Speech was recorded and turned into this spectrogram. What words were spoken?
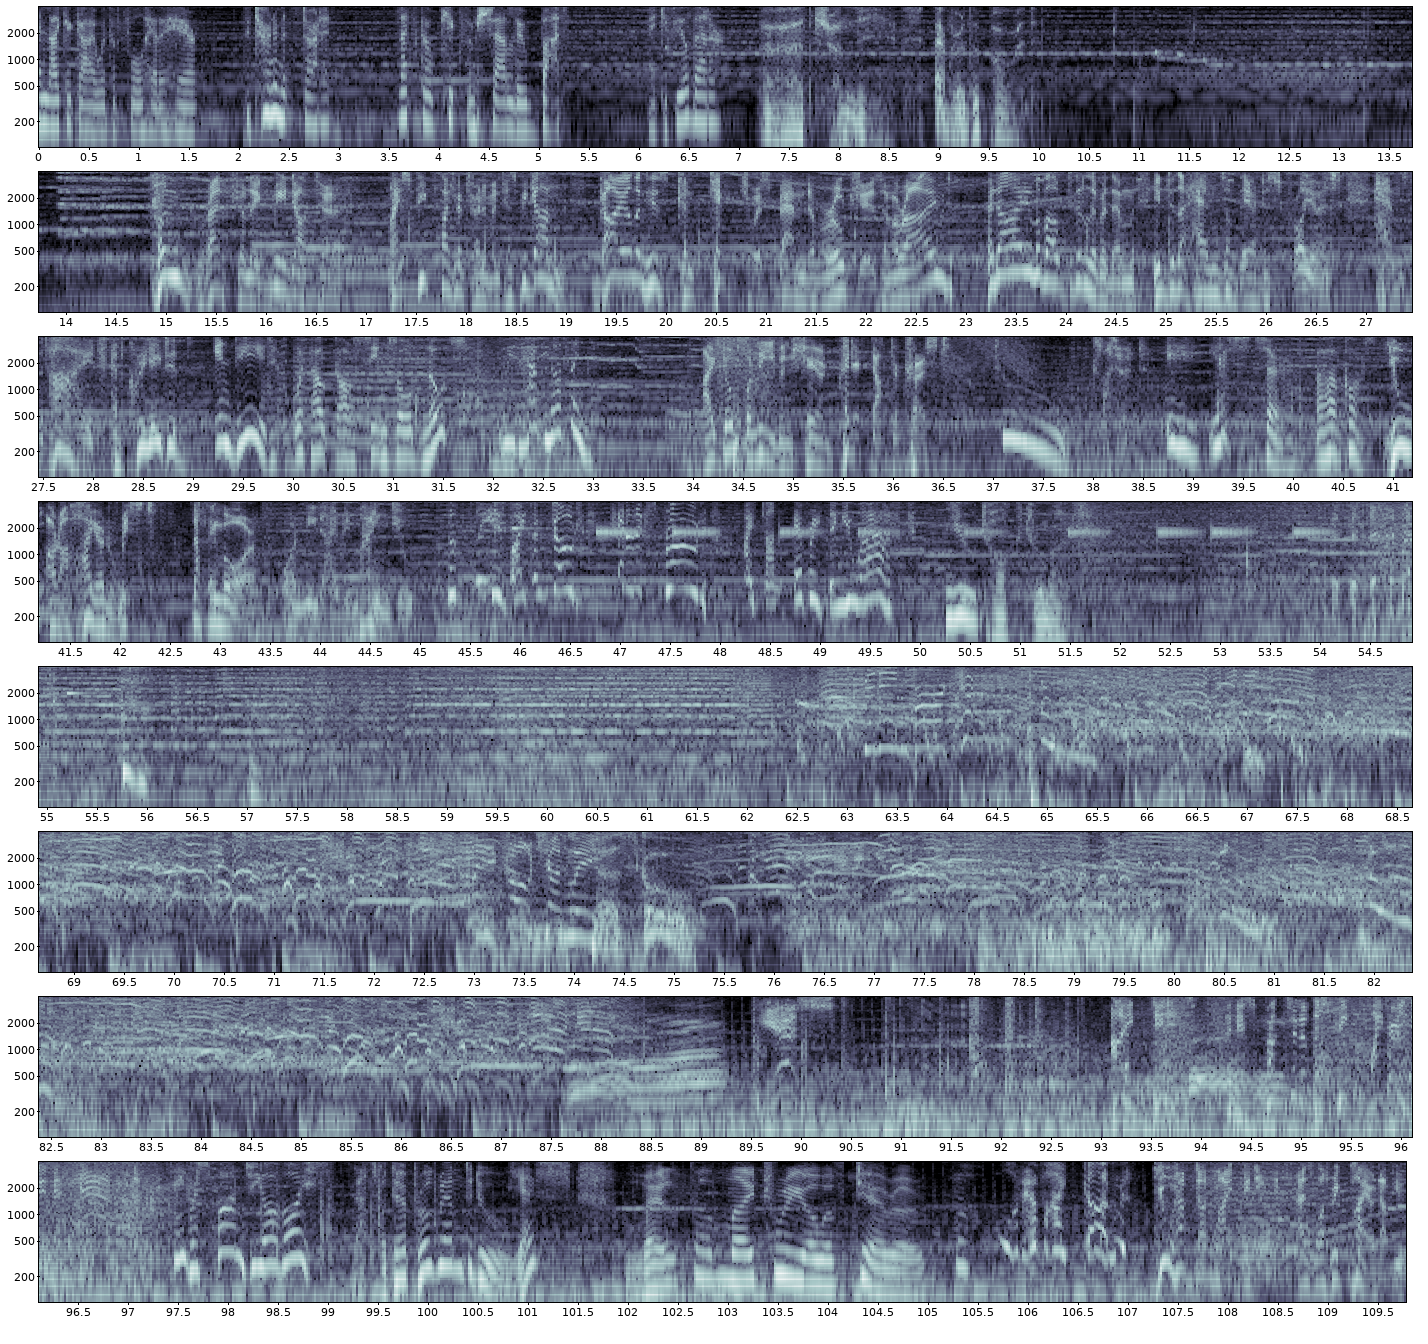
I like a guy with a full head of hair. The tournament started. Let's go kick some Shadaloo butt. Make you feel better. Ah, Chun-Li, ever the poet. Congratulate me, Doctor. My Street Fighter tournament has begun. Guile and his contemptuous band of roaches have arrived, and I am about to deliver them into the hands of their destroyers. Hands that I have created. Indeed, without Dhalsim's old notes, we'd have nothing. I don't believe in shared credit, Dr. Kirst. Too cluttered. E- yes, sir, uh, of course. You are a hired wrist. Nothing more. Or need I remind you? But please, Bison, don't! It'll explode! I've done everything you asked. You talk too much. Go, Chun-Li! Yes, go! Destruction of the Street Fighters is at hand! They respond to your voice. That's what they're programmed to do, yes? Welcome, my trio of terror. What have I done? You have done my bidding, as was required of you.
